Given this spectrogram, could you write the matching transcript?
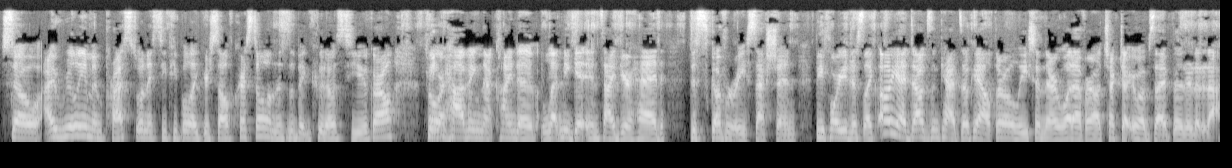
So I really am impressed when I see people like yourself, Crystal. And this is a big kudos to you, girl, for having that kind of let me get inside your head discovery session before you just like, oh yeah, dogs and cats. Okay, I'll throw a leash in there, whatever. I'll check out your website. Blah, blah, blah,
